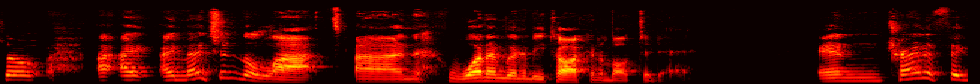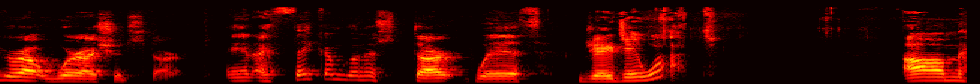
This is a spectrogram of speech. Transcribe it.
So I, I mentioned a lot on what I'm going to be talking about today and trying to figure out where I should start. And I think I'm going to start with JJ Watt. Um,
